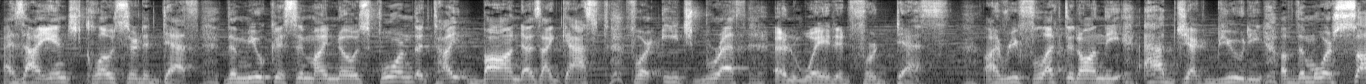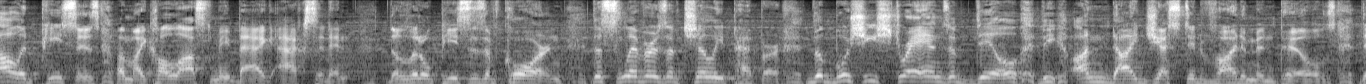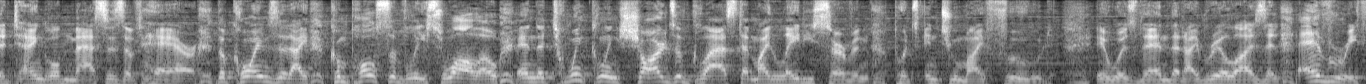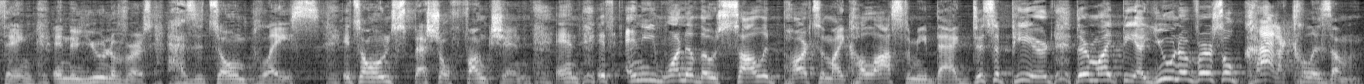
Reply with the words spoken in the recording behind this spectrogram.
As I inched closer to death, the mucus in my nose formed a tight bond as I gasped for each breath and waited for death. I reflected on the abject beauty of the more solid pieces of my colostomy bag accident the little pieces of corn, the slivers of chili pepper, the bushy strands of dill, the undigested vitamin pills, the tangled masses of hair, the coins that I compulsively swallow, and the twinkling shards of glass that my lady servant puts into my food. It was then that I realized that everything in the universe has its own place, its own special function, and if any one of those solid parts of my colostomy bag disappeared, there might be a universal cataclysm.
